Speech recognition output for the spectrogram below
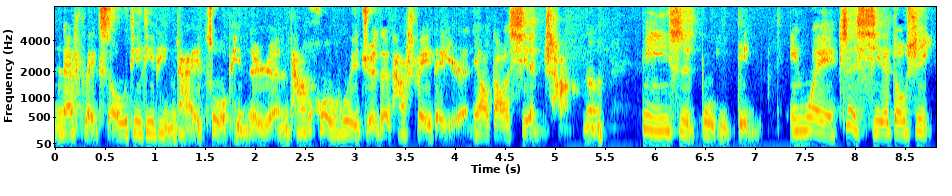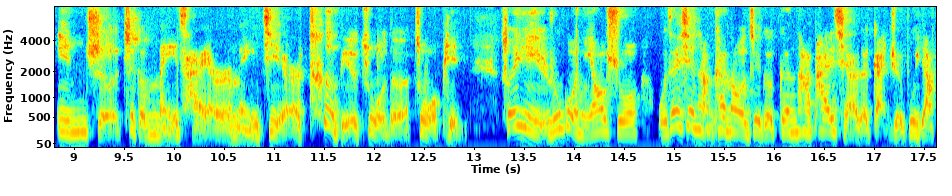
Netflix OTT 平台作品的人，他会不会觉得他非得人要到现场呢？第一是不一定，因为这些都是因着这个媒材而媒介而特别做的作品。所以，如果你要说我在现场看到的这个跟他拍起来的感觉不一样，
